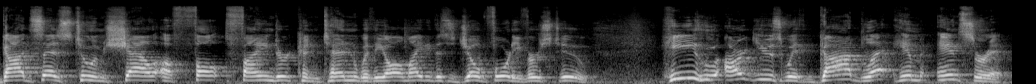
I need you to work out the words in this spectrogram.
God says to him, Shall a fault finder contend with the Almighty? This is Job 40, verse 2. He who argues with God, let him answer it.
